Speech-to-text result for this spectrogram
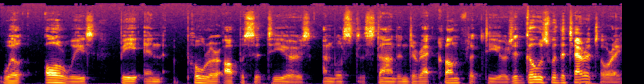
will always be in polar opposite to yours and will stand in direct conflict to yours. It goes with the territory.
